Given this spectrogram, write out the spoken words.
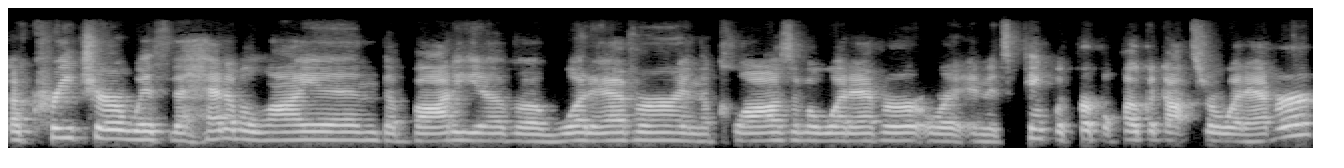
a creature with the head of a lion, the body of a whatever, and the claws of a whatever, or and it's pink with purple polka dots or whatever,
